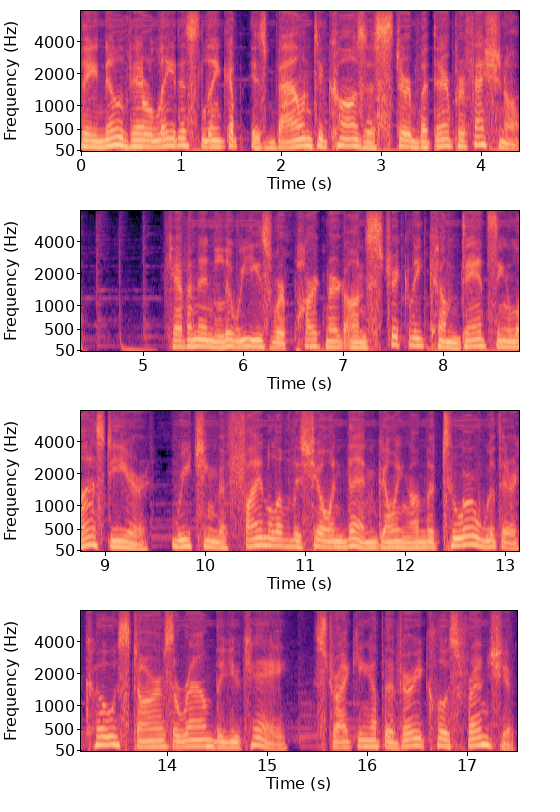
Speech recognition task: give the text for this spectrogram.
They know their latest link-up is bound to cause a stir but they're professional. Kevin and Louise were partnered on Strictly Come Dancing last year, reaching the final of the show and then going on the tour with their co-stars around the UK, striking up a very close friendship.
